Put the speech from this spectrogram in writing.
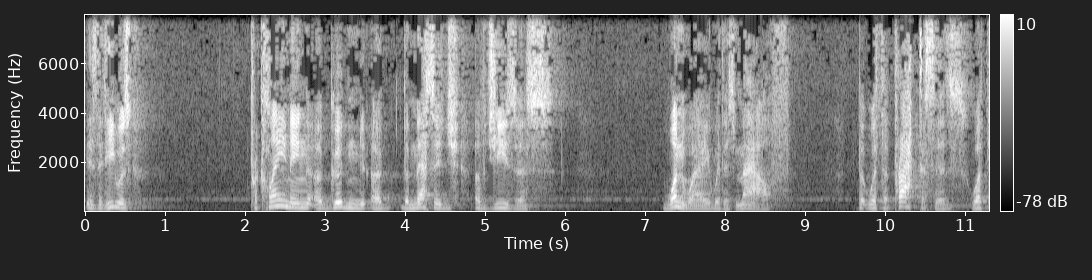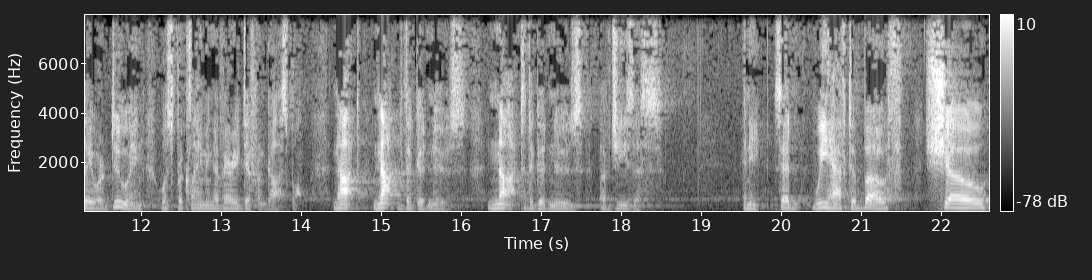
is that he was proclaiming a good, uh, the message of Jesus one way with his mouth but with the practices, what they were doing was proclaiming a very different gospel. Not, not the good news. Not the good news of Jesus. And he said, we have to both show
